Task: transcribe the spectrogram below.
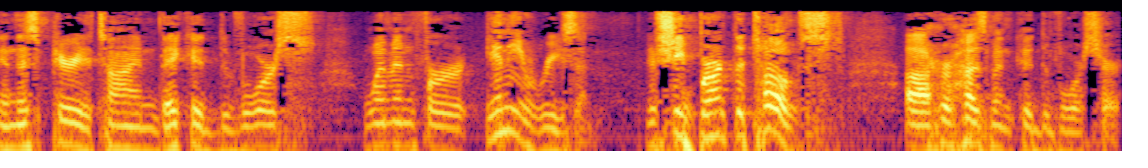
in this period of time, they could divorce women for any reason. If she burnt the toast, uh, her husband could divorce her.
